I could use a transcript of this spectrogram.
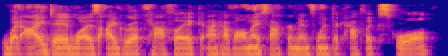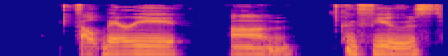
what I did was I grew up Catholic and I have all my sacraments, went to Catholic school, felt very, um, confused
